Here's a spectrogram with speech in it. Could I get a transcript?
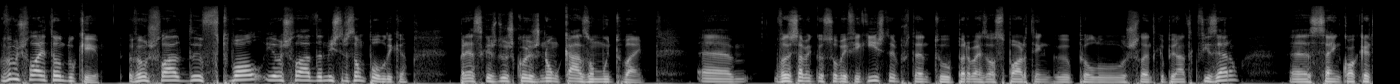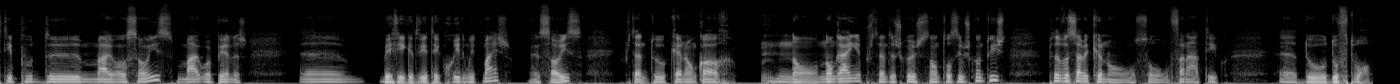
vamos falar então do quê? Vamos falar de futebol e vamos falar de administração pública. Parece que as duas coisas não casam muito bem. Uh, vocês sabem que eu sou benfiquista e, portanto, parabéns ao Sporting pelo excelente campeonato que fizeram, uh, sem qualquer tipo de mágoa a isso, mágoa apenas. Uh, Benfica devia ter corrido muito mais, é só isso. Portanto, quem não corre não, não ganha, portanto as coisas são tão simples quanto isto. Portanto, você sabe que eu não sou um fanático uh, do, do futebol.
